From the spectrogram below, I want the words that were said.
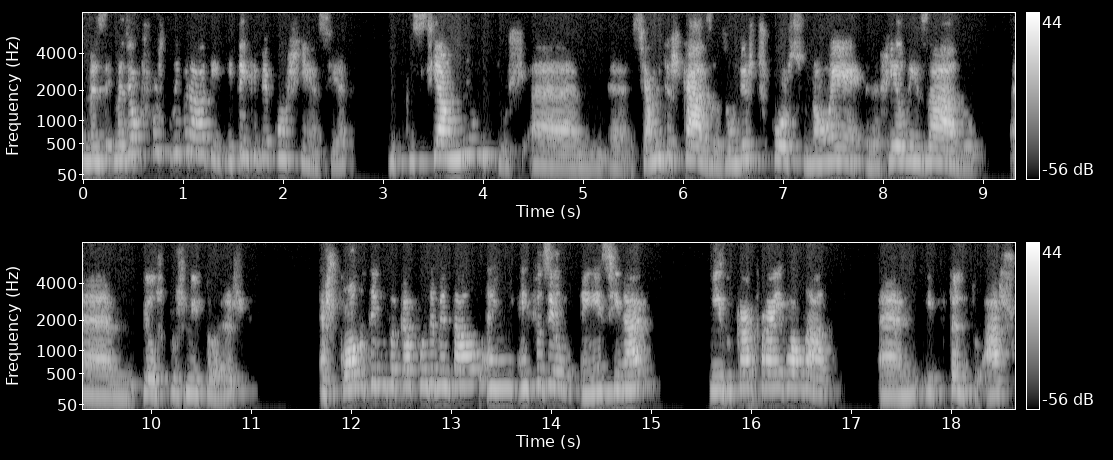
mas, mas é um esforço deliberado e, e tem que haver consciência de que se há muitos, se há muitas casas onde este esforço não é realizado pelos progenitores, a escola tem um papel fundamental em, em fazê-lo, em ensinar e educar para a igualdade. Um, e, portanto, acho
